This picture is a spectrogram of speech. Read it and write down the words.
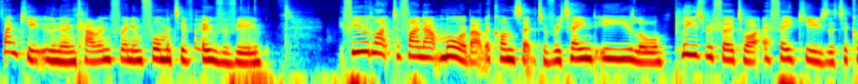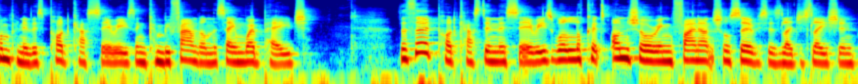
Thank you, Oonagh and Karen, for an informative overview. If you would like to find out more about the concept of retained EU law, please refer to our FAQs that accompany this podcast series and can be found on the same webpage. The third podcast in this series will look at onshoring financial services legislation.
